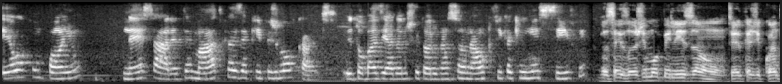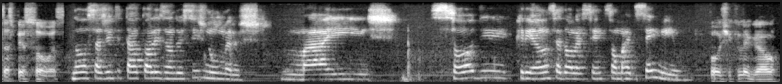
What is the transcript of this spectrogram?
eu acompanho nessa área temática as equipes locais. Eu estou baseada no escritório nacional que fica aqui em Recife. Vocês hoje mobilizam cerca de quantas pessoas? Nossa, a gente está atualizando esses números, mas só de criança e adolescente são mais de 100 mil. Poxa, que legal.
